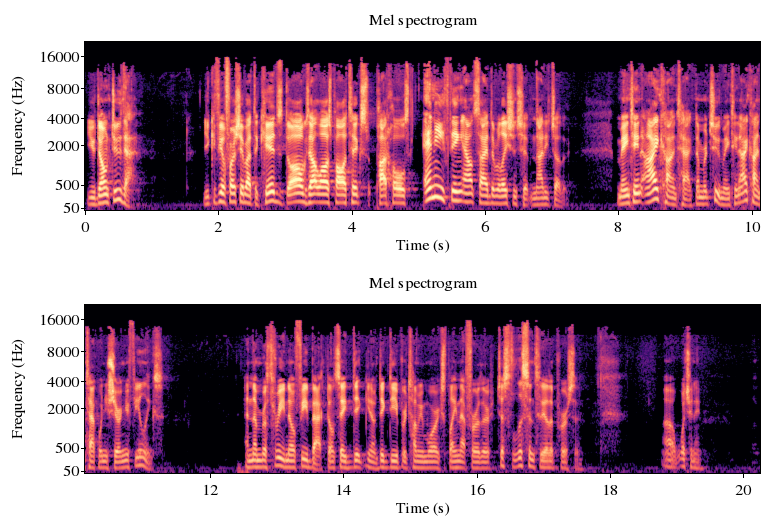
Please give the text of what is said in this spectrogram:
You don't do that. You can feel frustrated about the kids, dogs, outlaws, politics, potholes, anything outside the relationship, not each other. Maintain eye contact. Number two, maintain eye contact when you're sharing your feelings. And number three, no feedback. Don't say, dig, you know, dig deeper, tell me more, explain that further. Just listen to the other person. Uh, what's your name? Luke.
